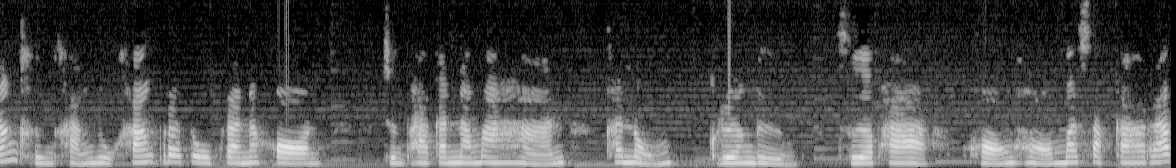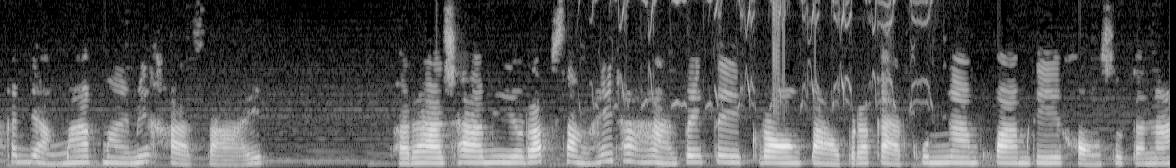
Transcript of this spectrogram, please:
นั่งขึงขังอยู่ข้างประตูพระนคร จึงพากันนำอาหาร ขนม เครื่องดื่ม เสื้อผ้าของหอมมาสักการะกันอย่างมากมายไม่ขาดสาย พระราชามีรับสั่งให้ทหารไปตีกรองเป่าประกาศคุณงามความดีของสุตนะ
